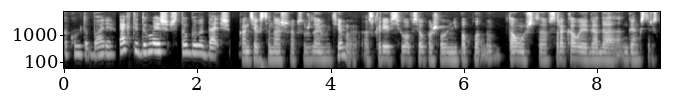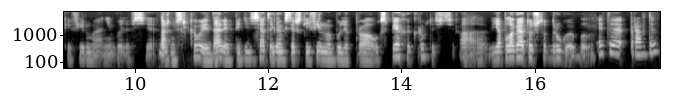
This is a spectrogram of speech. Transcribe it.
каком-то баре. Как ты думаешь, что было дальше? В контексте нашей обсуждаемой темы, а, скорее всего, все пошло не по плану. Потому что в 40-е годы гангстерские фильмы, они были все... Даже не в 40-е, далее, в 50-е гангстерские фильмы были про успех и крутость. А я полагаю, тут что-то другое было. Это правда,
